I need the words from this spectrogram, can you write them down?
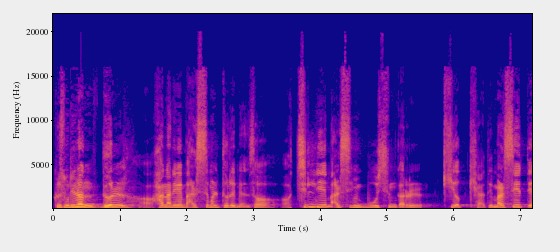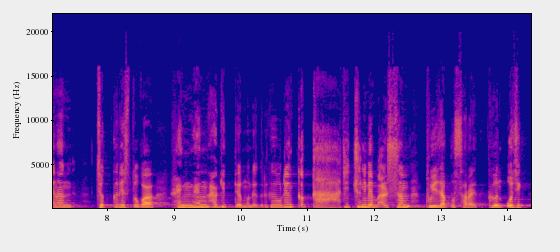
그래서 우리는 늘 하나님의 말씀을 들으면서 진리의 말씀이 무엇인가를 기억해야 돼. 말세의 때는 적그리스도가 횡행하기 때문에 그래. 그래서 우리는 끝까지 주님의 말씀 부여잡고 살아야 돼. 그건 오직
